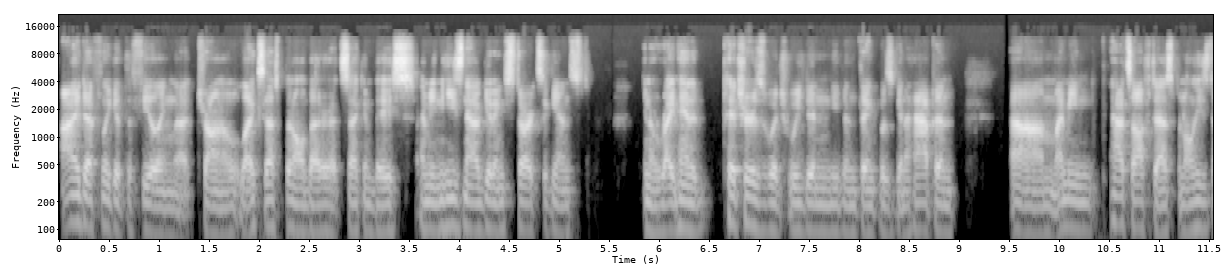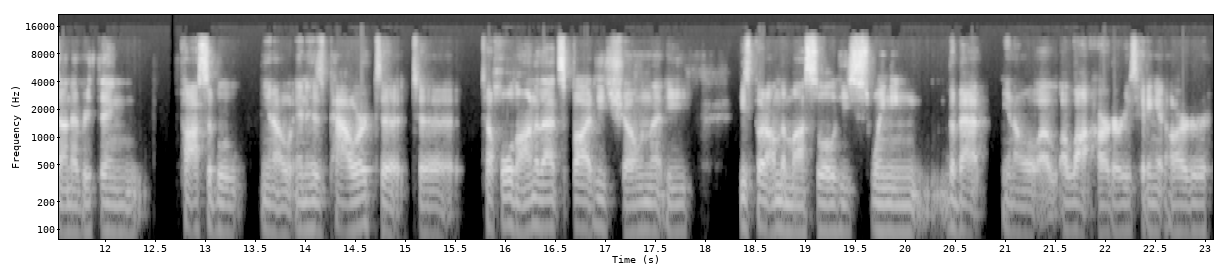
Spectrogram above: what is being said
I definitely get the feeling that Toronto likes Espinal better at second base. I mean, he's now getting starts against you know right-handed pitchers, which we didn't even think was going to happen. Um, I mean, hats off to Espinal. He's done everything possible, you know, in his power to to to hold on to that spot. He's shown that he he's put on the muscle. He's swinging the bat, you know, a, a lot harder. He's hitting it harder.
